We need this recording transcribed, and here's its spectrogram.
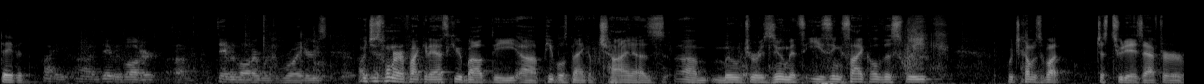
David. Hi, uh, David Lawder, uh, David Lawder with Reuters. I was just wondering if I could ask you about the uh, People's Bank of China's um, move to resume its easing cycle this week, which comes about just two days after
